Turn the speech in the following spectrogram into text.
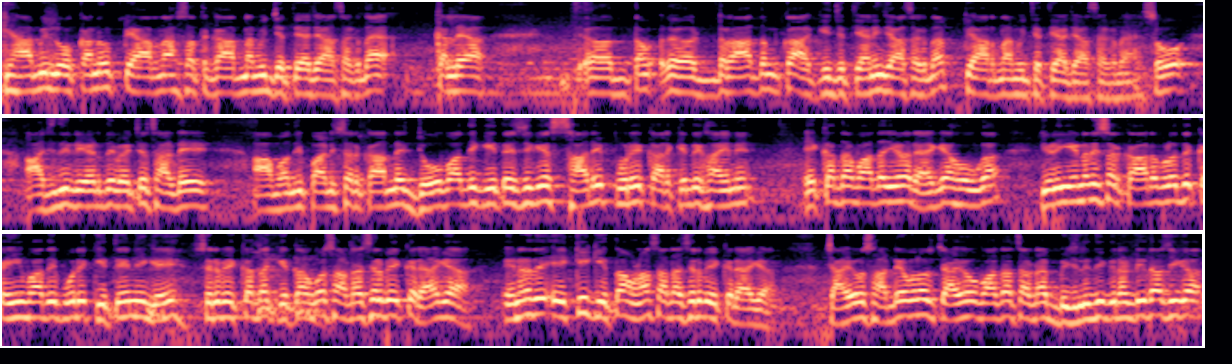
ਕਿ ਹਾਂ ਵੀ ਲੋਕਾਂ ਨੂੰ ਪਿਆਰ ਨਾਲ, ਸਤਿਕਾਰ ਨਾਲ ਵੀ ਜਿੱਤਿਆ ਜਾ ਸਕਦਾ ਹੈ। ਕੱਲਿਆ ਡਰਾ ਧਮਕਾ ਕੇ ਜਿੱਤਿਆ ਨਹੀਂ ਜਾ ਸਕਦਾ, ਪਿਆਰ ਨਾਲ ਵੀ ਜਿੱਤਿਆ ਜਾ ਸਕਦਾ ਸੋ, ਅੱਜ ਦੀ ਡੇਟ ਦੇ ਵਿੱਚ ਸਾਡੇ ਆਮ ਆਦਮੀ ਪਾਰਟੀ ਸਰਕਾਰ ਨੇ ਜੋ ਵਾਅਦੇ ਕੀਤੇ ਸੀਗੇ, ਸਾਰੇ ਪੂਰੇ ਕਰਕੇ ਦਿਖਾਏ ਨੇ। ਇੱਕ ਅੱਧਾ ਵਾਅਦਾ ਜਿਹੜਾ ਰਹਿ ਗਿਆ ਹੋਊਗਾ, ਜਿਹੜੀ ਇਹਨਾਂ ਦੀ ਸਰਕਾਰ ਵੱਲੋਂ ਤੇ ਕਈ ਵਾਅਦੇ ਪੂਰੇ ਕੀਤੇ ਨਹੀਂ ਗਏ, ਸਿਰਫ ਇੱਕ ਅੱਧਾ ਕੀਤਾ ਹੋਊਗਾ, ਸਾਡਾ ਸਿਰਫ ਇੱਕ ਰਹਿ ਗਿਆ। ਇਹਨਾਂ ਦੇ ਇੱਕ ਹੀ ਕੀਤਾ ਹੋਣਾ, ਸਾਡਾ ਸਿਰਫ ਇੱਕ ਰਹਿ ਗਿਆ। ਚਾਹੇ ਉਹ ਸਾਡੇ ਵੱਲੋਂ, ਚਾਹੇ ਉਹ ਵਾਅਦਾ ਸਾਡਾ ਬਿਜਲੀ ਦੀ ਗਰੰਟੀ ਦਾ ਸੀਗਾ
